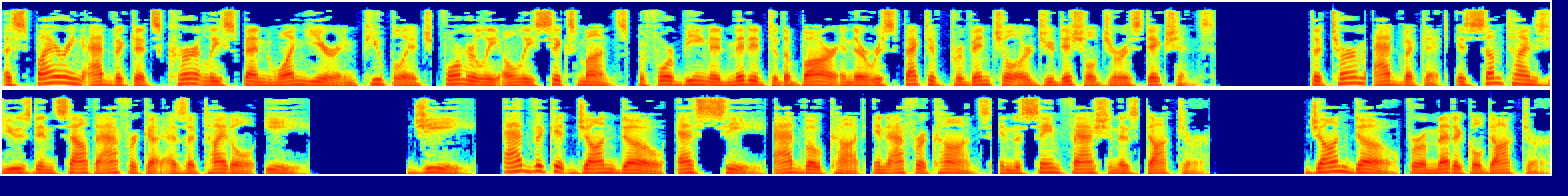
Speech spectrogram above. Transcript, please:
Aspiring advocates currently spend one year in pupillage formerly only six months before being admitted to the bar in their respective provincial or judicial jurisdictions. The term advocate is sometimes used in South Africa as a title, e.g. Advocate John Doe, SC advocaat in Afrikaans in the same fashion as Dr. John Doe for a medical doctor.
